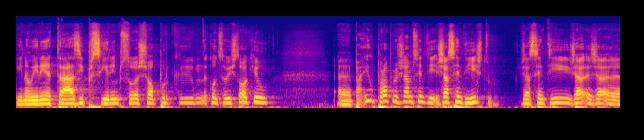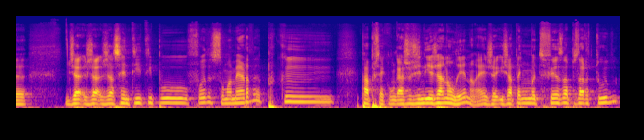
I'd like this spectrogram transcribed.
e não irem atrás e perseguirem pessoas só porque aconteceu isto ou aquilo. Uh, pá, eu próprio já me senti, já senti isto, já senti, já, já, uh, já, já, já, senti tipo, foda-se, sou uma merda, porque, pá, por isso é que um gajo hoje em dia já não lê, não é? Já, já tenho uma defesa apesar de tudo,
